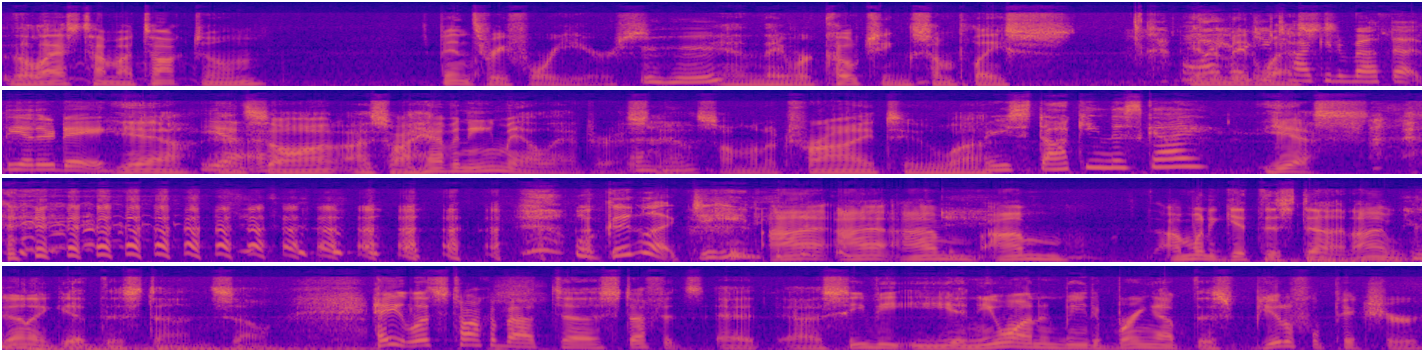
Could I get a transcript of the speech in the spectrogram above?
the last time I talked to them, it's been three, four years, mm-hmm. and they were coaching someplace. Oh, I heard Midwest. you talking about that the other day. yeah, Yeah. And so, I, so I have an email address now, Uh-huh. so I'm going to try to. Uh, Are you stalking this guy? yes, Well, good luck, Gene. I, I, I'm, I'm, I'm going to get this done. I'm going to get this done. So, hey, let's talk about uh, stuff at, at uh, CVE. And you wanted me to bring up this beautiful picture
